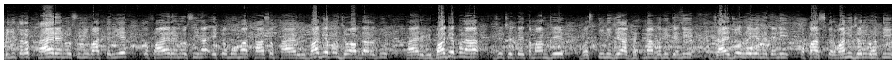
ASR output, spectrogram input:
બીજી તરફ ફાયર એનઓસીની વાત કરીએ તો ફાયર એનઓસીના એકમોમાં ખાસ ફાયર વિભાગે પણ જવાબદાર હતું. ફાયર વિભાગે પણ આ જે છે તે તમામ જે વસ્તુની જે આ ઘટના બની તેની જાયજો લઈ અને તેની તપાસ કરવાની જરૂર હતી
